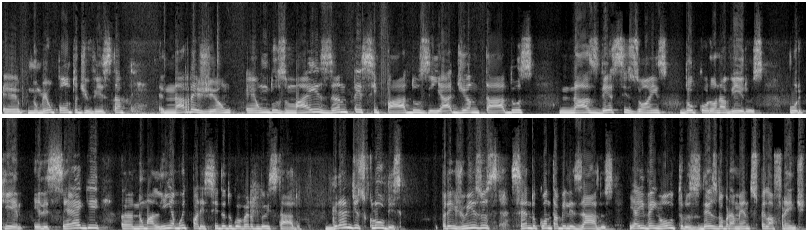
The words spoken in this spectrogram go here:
é, no meu ponto de vista, na região é um dos mais antecipados e adiantados nas decisões do coronavírus porque ele segue uh, numa linha muito parecida do governo do estado. Grandes clubes prejuízos sendo contabilizados e aí vem outros desdobramentos pela frente.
